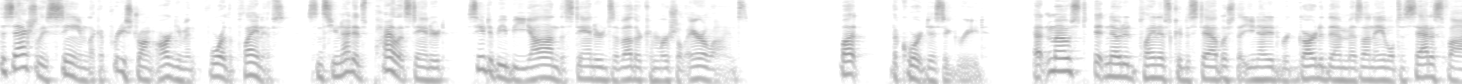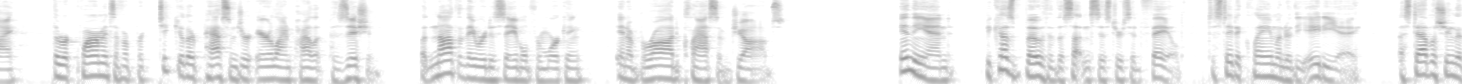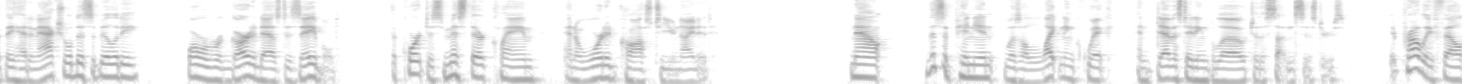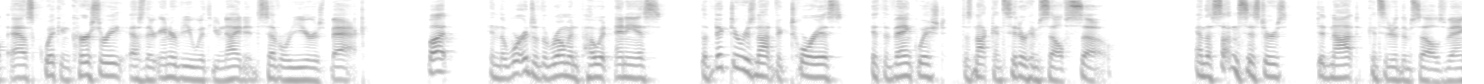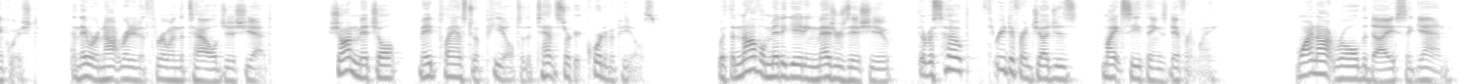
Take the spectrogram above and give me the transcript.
This actually seemed like a pretty strong argument for the plaintiffs, since United's pilot standard seemed to be beyond the standards of other commercial airlines. But the court disagreed. At most, it noted plaintiffs could establish that United regarded them as unable to satisfy the requirements of a particular passenger airline pilot position, but not that they were disabled from working in a broad class of jobs. In the end, because both of the Sutton sisters had failed to state a claim under the ADA, establishing that they had an actual disability or were regarded as disabled, the court dismissed their claim and awarded costs to United. Now, this opinion was a lightning quick and devastating blow to the Sutton sisters. It probably felt as quick and cursory as their interview with United several years back. But, in the words of the Roman poet Ennius, the victor is not victorious if the vanquished does not consider himself so. And the Sutton sisters did not consider themselves vanquished, and they were not ready to throw in the towel just yet. Shawn Mitchell made plans to appeal to the 10th Circuit Court of Appeals. With the novel mitigating measures issue, there was hope three different judges might see things differently. Why not roll the dice again?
